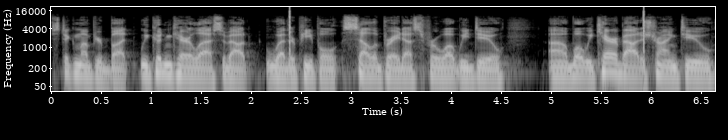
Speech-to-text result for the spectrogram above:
stick them up your butt. We couldn't care less about whether people celebrate us for what we do. Uh, what we care about is trying to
